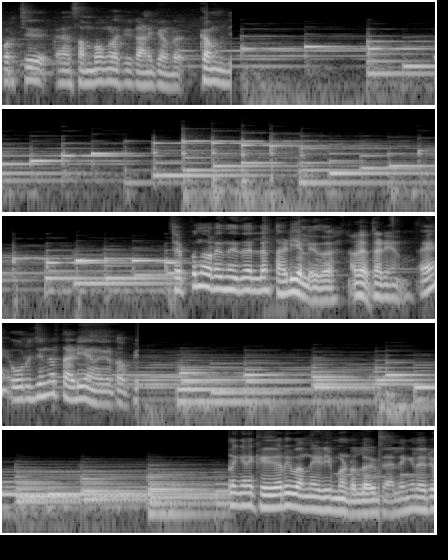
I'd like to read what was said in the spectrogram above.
കുറച്ച് സംഭവങ്ങളൊക്കെ കാണിക്കാനുണ്ട്. കം. സ്റ്റെപ്പ് എന്ന് പറയുന്നത് ഇതെല്ലാം തടിയല്ലേ ഇത്? അതെ തടിയാണ്. ഏഹ് ഒറിജിനൽ തടിയാണ് കേട്ടോ. നമ്മളിങ്ങനെ കയറി വന്ന് കഴിയുമ്പോൾ ഉണ്ടല്ലോ അല്ലെങ്കിൽ ഒരു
